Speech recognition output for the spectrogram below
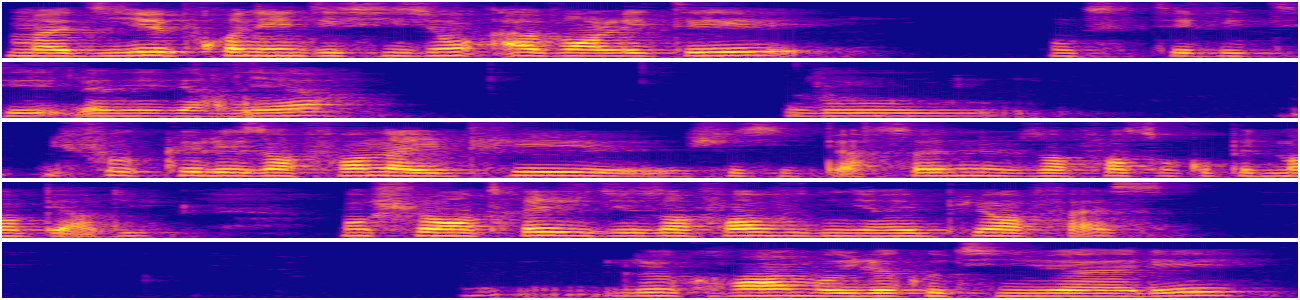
On m'a dit prenez une décision avant l'été. Donc c'était l'été l'année dernière. Vous il faut que les enfants n'aillent plus euh, chez cette personne, les enfants sont complètement perdus. Donc je suis rentrée, j'ai dit aux enfants, vous n'irez plus en face. Le grand, bon, il a continué à aller,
